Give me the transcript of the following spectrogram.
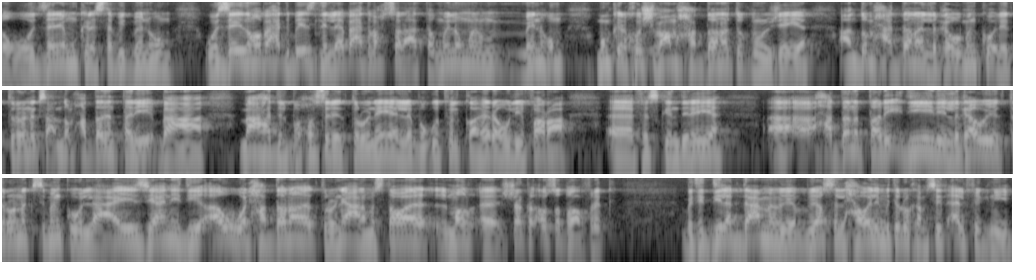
وإزاي ممكن أستفيد منهم وإزاي إن هو بعد بإذن الله بعد ما أحصل على التمويل منهم ممكن أخش معاهم حضانة تكنولوجية. عندهم حضانة اللي غاوي منكم electronics عندهم حضانة طريق مع معهد البحوث الإلكترونية اللي موجود في القاهرة وليه فرع في اسكندرية. حضانة الطريق دي للغاوي electronics منكم واللي عايز يعني دي أول حضانة إلكترونية على مستوى الشرق الأوسط وأفريقيا. بتدي لك دعم بيصل لحوالي 250 ألف جنيه.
